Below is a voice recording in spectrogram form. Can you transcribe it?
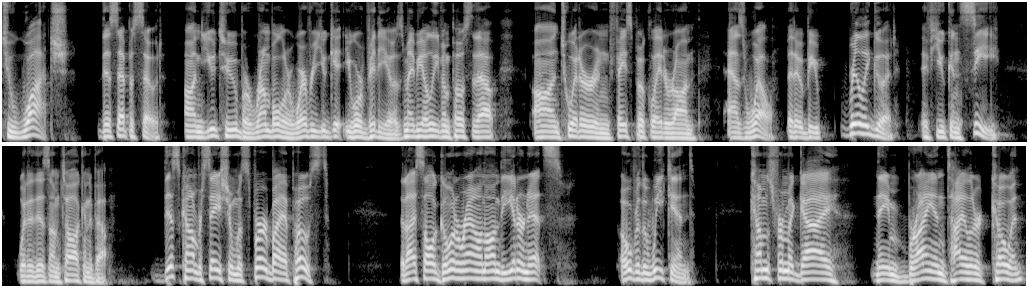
to watch this episode on YouTube or Rumble or wherever you get your videos. Maybe I'll even post it out on Twitter and Facebook later on as well. But it would be really good if you can see what it is I'm talking about. This conversation was spurred by a post that I saw going around on the internets over the weekend. Comes from a guy named Brian Tyler Cohen,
